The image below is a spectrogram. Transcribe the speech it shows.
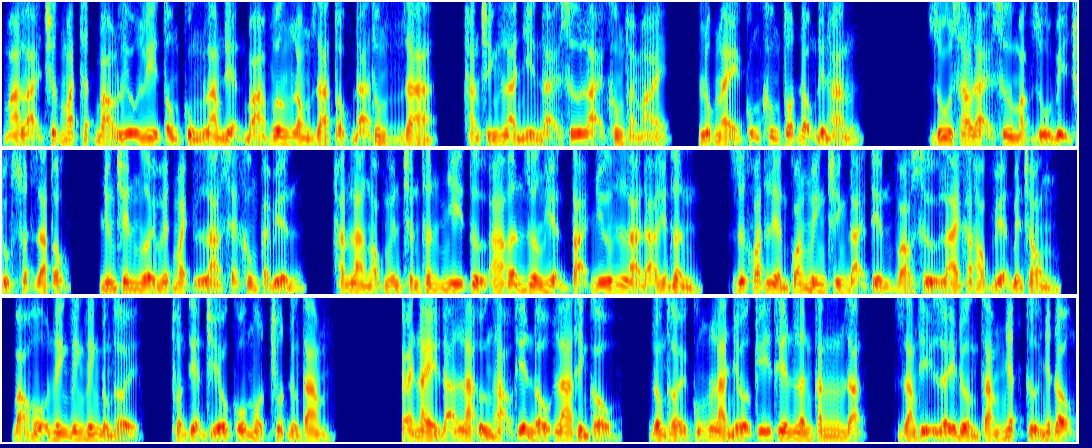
mà lại trước mắt thất bảo lưu ly tông cùng lam điện bá vương long gia tộc đã thông ra hắn chính là nhìn đại sư lại không thoải mái, lúc này cũng không tốt động đến hắn. Dù sao đại sư mặc dù bị trục xuất gia tộc, nhưng trên người huyết mạch là sẽ không cải biến, hắn là ngọc nguyên chấn thân nhi tử a ân dương hiện tại như là đã hiện thân, dứt khoát liền quang minh chính đại tiến vào sử lai khắc học viện bên trong, bảo hộ ninh vinh vinh đồng thời, thuận tiện chiếu cố một chút đường tam. Cái này đã là ứng hạo thiên đấu la thỉnh cầu, đồng thời cũng là nhớ kỹ thiên lân căn dặn, giám thị lấy đường tam nhất cử nhất động,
